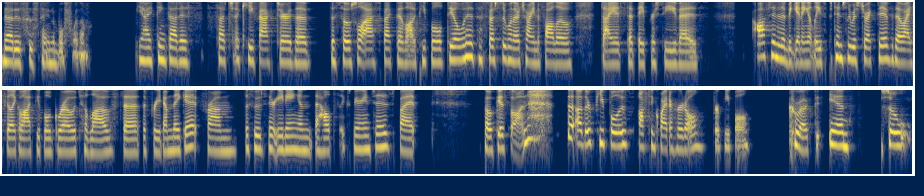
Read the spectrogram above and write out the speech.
that is sustainable for them. Yeah, I think that is such a key factor. The the social aspect that a lot of people deal with, especially when they're trying to follow diets that they perceive as often in the beginning at least potentially restrictive though i feel like a lot of people grow to love the the freedom they get from the foods they're eating and the health experiences but focus on the other people is often quite a hurdle for people correct and so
